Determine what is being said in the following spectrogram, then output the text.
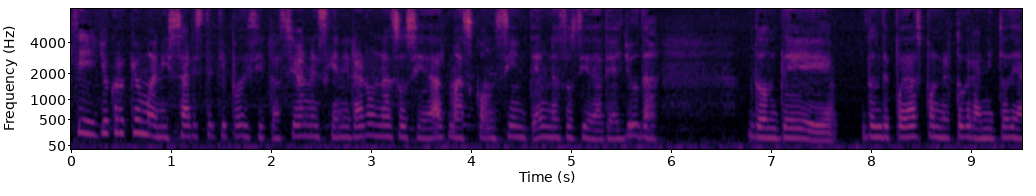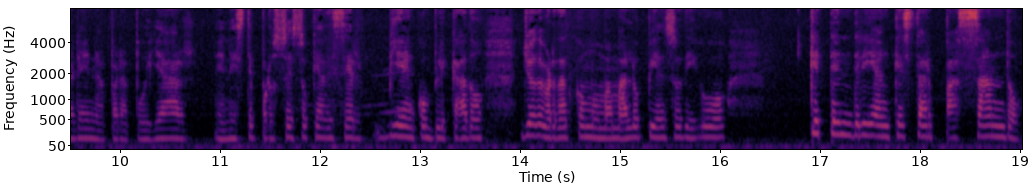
Sí, yo creo que humanizar este tipo de situaciones, generar una sociedad más consciente, una sociedad de ayuda, donde, donde puedas poner tu granito de arena para apoyar en este proceso que ha de ser bien complicado. Yo de verdad como mamá lo pienso, digo, ¿qué tendrían que estar pasando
